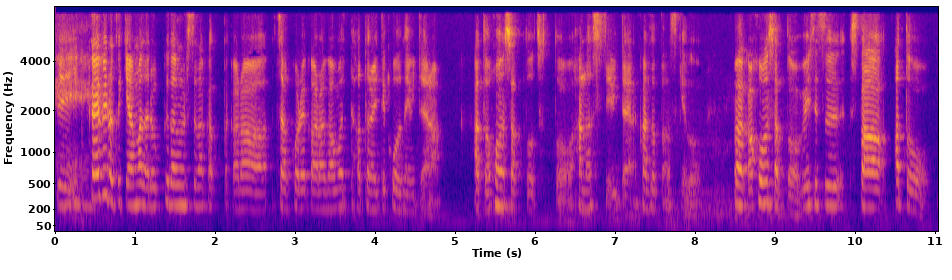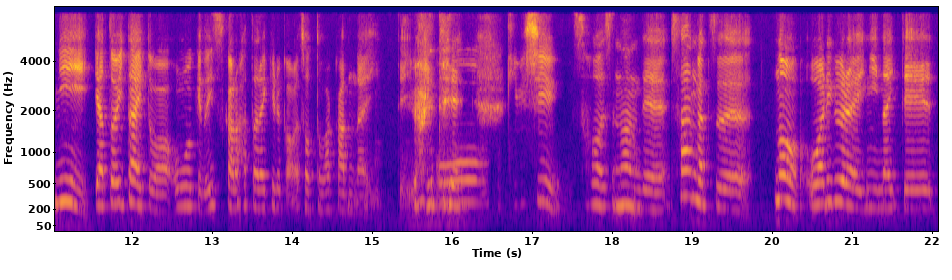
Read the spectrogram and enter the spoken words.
で、1回目の時はまだロックダウンしてなかったから、じゃあこれから頑張って働いていこうねみたいな。あと本社とちょっと話してみたいな感じだったんですけど、なんか本社と面接した後に雇いたいとは思うけど、いつから働けるかはちょっとわかんないって言われて。厳しい。そうです。なんで、3月の終わりぐらいに内定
